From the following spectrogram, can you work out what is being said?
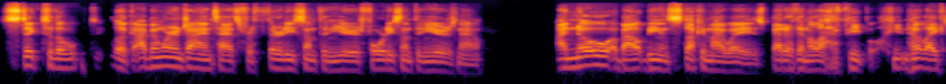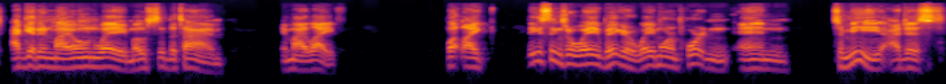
stick to the look. I've been wearing Giants hats for 30 something years, 40 something years now. I know about being stuck in my ways better than a lot of people. You know, like I get in my own way most of the time in my life. But like these things are way bigger, way more important. And to me, I just,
